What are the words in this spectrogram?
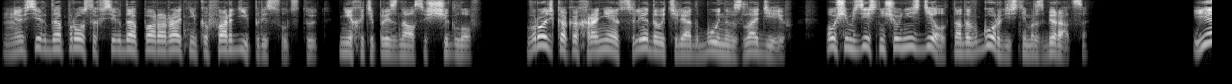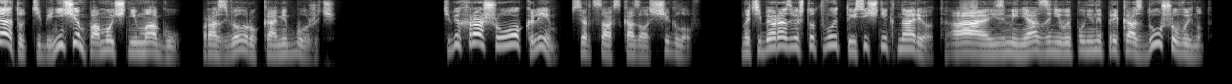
На всех допросах всегда пара ратников Орди присутствует, нехотя признался Щеглов. Вроде как охраняют следователи от буйных злодеев. В общем, здесь ничего не сделать, надо в городе с ним разбираться. «Я тут тебе ничем помочь не могу», — развел руками Божич. «Тебе хорошо, Клим», — в сердцах сказал Щеглов. «На тебя разве что твой тысячник нарет, а из меня за невыполненный приказ душу вынут».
